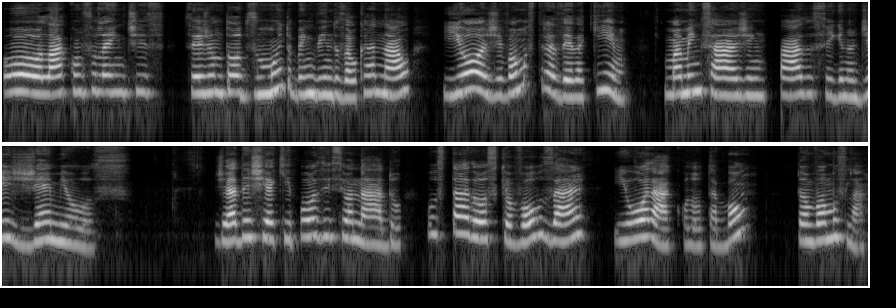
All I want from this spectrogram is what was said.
Olá, consulentes! Sejam todos muito bem-vindos ao canal e hoje vamos trazer aqui uma mensagem para o signo de Gêmeos. Já deixei aqui posicionado os tarôs que eu vou usar e o oráculo, tá bom? Então, vamos lá.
